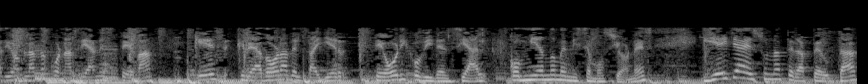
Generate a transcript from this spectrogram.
Radio hablando con Adriana Esteva, que es creadora del taller teórico vivencial Comiéndome mis emociones. Y ella es una terapeuta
